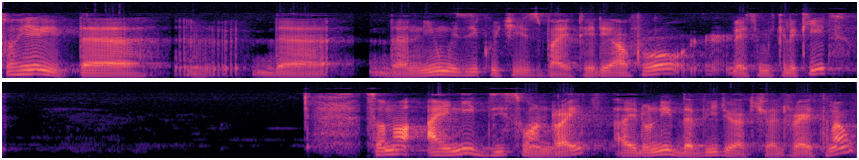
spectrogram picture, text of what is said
So here is the uh, the the new music which is by Teddy Afro. Let me click it so now I need this one right? I don't need the video actually right now.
